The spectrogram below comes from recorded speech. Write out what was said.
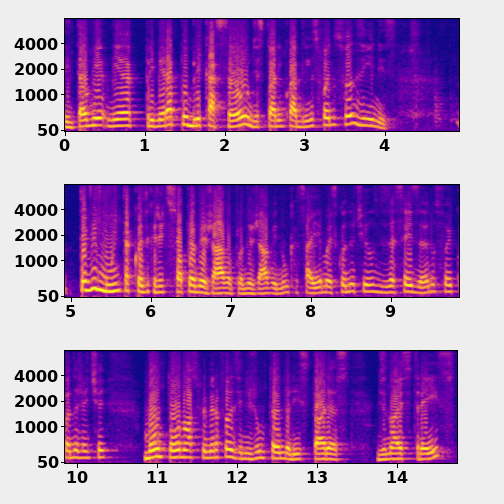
Então, minha, minha primeira publicação de história em quadrinhos foi nos fanzines. Teve muita coisa que a gente só planejava, planejava e nunca saía, mas quando eu tinha uns 16 anos foi quando a gente montou o nosso primeiro fanzine, juntando ali histórias de nós três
